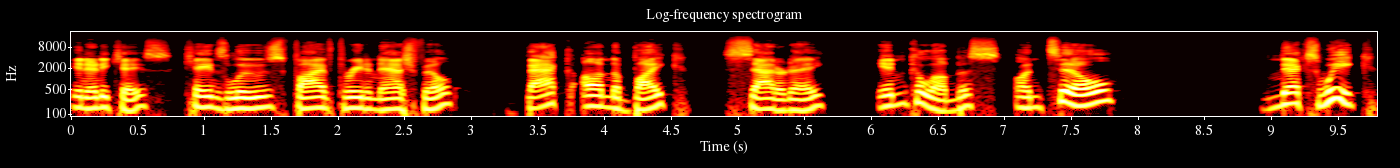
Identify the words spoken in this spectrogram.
In any case, Canes lose 5 3 to Nashville. Back on the bike Saturday in Columbus until next week,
